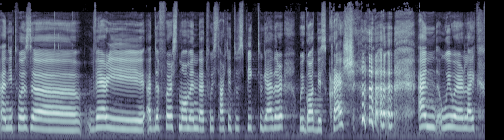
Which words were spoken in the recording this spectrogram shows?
And it was uh, very at the first moment that we started to speak together we got this crash. And we were like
